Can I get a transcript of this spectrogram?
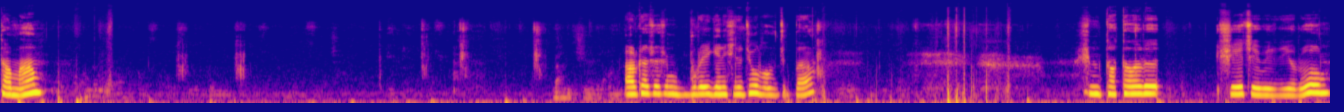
Tamam. Arkadaşlar şimdi burayı genişletiyoruz azıcık daha. Şimdi tahtaları şeye çeviriyorum.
